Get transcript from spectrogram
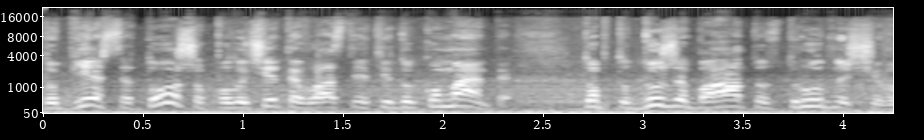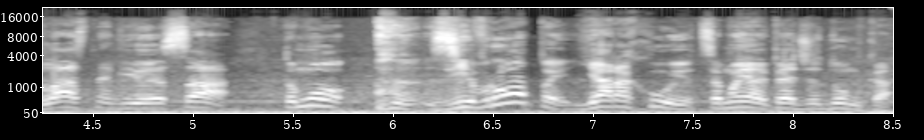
доб'єшся того, щоб отримати власні ті документи. Тобто дуже багато труднощів власне в USA. Тому з Європи я рахую, це моя опять же думка.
